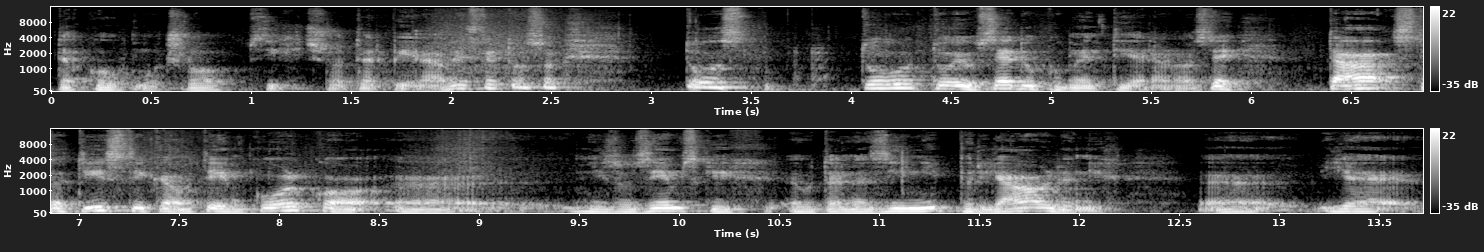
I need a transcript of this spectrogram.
tako močno psihično trpela. Veste, to, so, to, to, to je vse dokumentirano. Zdaj, ta statistika o tem, koliko uh, nizozemskih eutanazij ni prijavljenih, je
